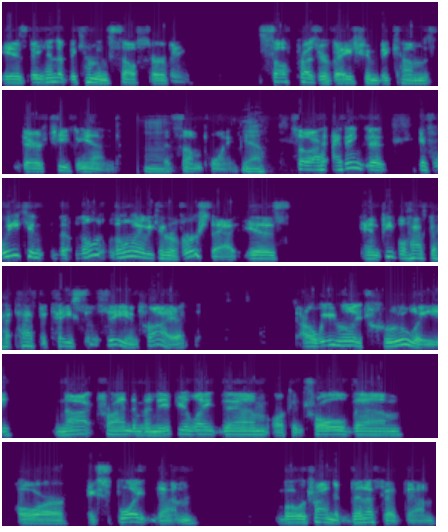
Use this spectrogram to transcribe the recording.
is they end up becoming self-serving. Self-preservation becomes their chief end hmm. at some point. Yeah. So I, I think that if we can, the, the, only, the only way we can reverse that is, and people have to have to taste and see and try it. Are we really truly not trying to manipulate them or control them or exploit them, but we're trying to benefit them?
